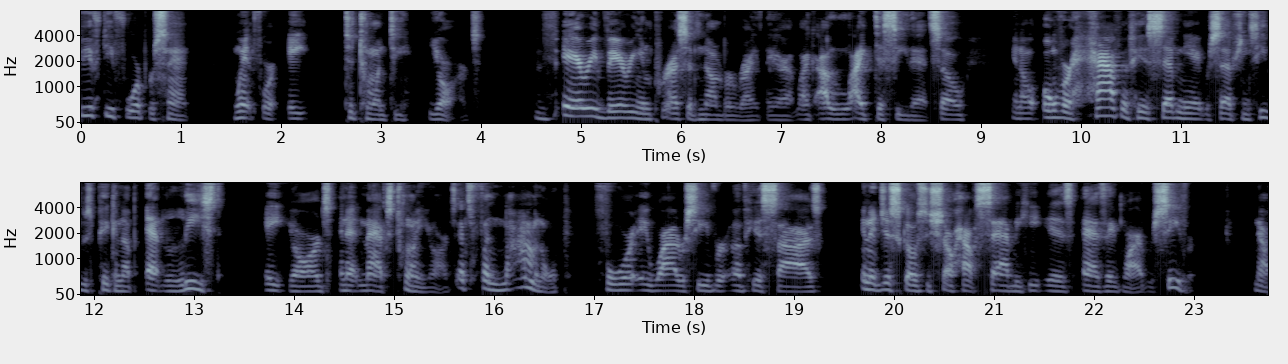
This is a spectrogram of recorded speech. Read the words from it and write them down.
54% went for 8 to 20 yards. Very, very impressive number right there. Like, I like to see that. So, you know, over half of his 78 receptions, he was picking up at least eight yards and at max 20 yards. That's phenomenal for a wide receiver of his size. And it just goes to show how savvy he is as a wide receiver. Now,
